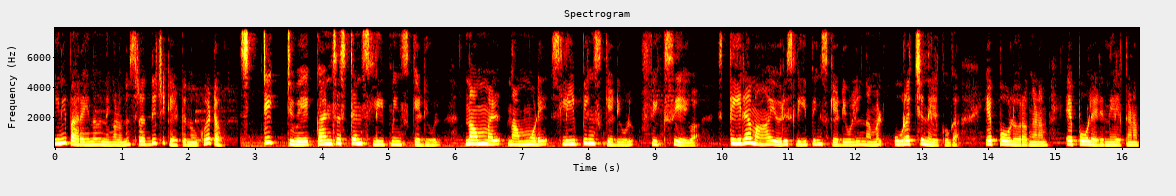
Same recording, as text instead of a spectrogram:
ഇനി പറയുന്നത് നിങ്ങളൊന്ന് ശ്രദ്ധിച്ച് കേട്ട് നോക്കൂ കേട്ടോ. Stick to a consistent sleeping schedule നമ്മൾ നമ്മുടെ സ്ലീപ്പിംഗ് സ്കെഡ്യൂൾ ഫിക്സ് ചെയ്യുക. സ്ഥിരമായ ഒരു സ്ലീപ്പിംഗ് സ്കെഡ്യൂളിൽ നമ്മൾ ഉറച്ചു നിൽക്കുക. എപ്പോൾ ഉറങ്ങണം എപ്പോൾ എഴുന്നേൽക്കണം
